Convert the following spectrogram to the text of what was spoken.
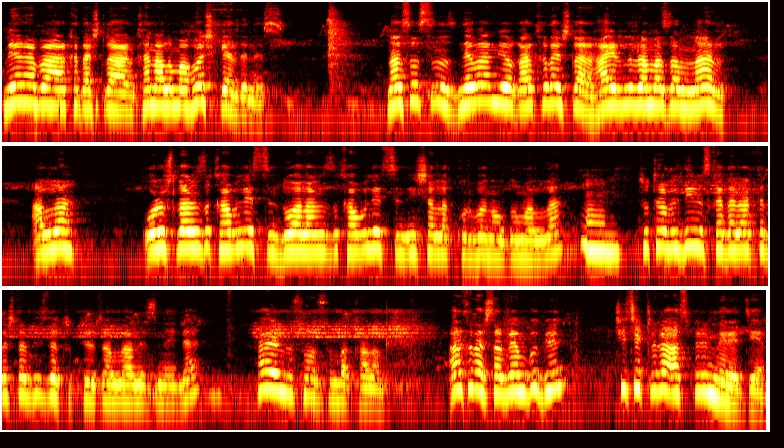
Merhaba arkadaşlar, kanalıma hoş geldiniz. Nasılsınız? Ne var ne yok arkadaşlar? Hayırlı Ramazanlar. Allah oruçlarınızı kabul etsin, dualarınızı kabul etsin. İnşallah kurban olduğum Allah. Amin. Tutabildiğimiz kadar arkadaşlar biz de tutuyoruz Allah'ın izniyle. Hayırlısı olsun bakalım. Arkadaşlar ben bugün çiçeklere aspirin vereceğim.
